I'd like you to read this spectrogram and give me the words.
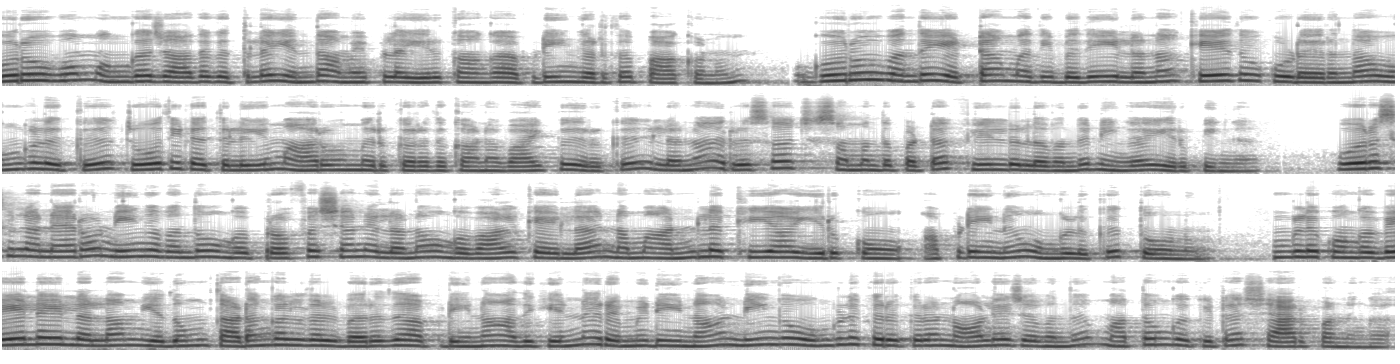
குருவும் உங்கள் ஜாதகத்தில் எந்த அமைப்பில் இருக்காங்க அப்படிங்கிறத பார்க்கணும். குரு வந்து எட்டாம் அதிபதி இல்லைன்னா கேது கூட இருந்தால் உங்களுக்கு ஜோதிடத்துலேயும் ஆர்வம் இருக்கிறதுக்கான வாய்ப்பு இருக்குது இல்லைன்னா ரிசர்ச் சம்மந்தப்பட்ட ஃபீல்டில் வந்து நீங்கள் இருப்பீங்க. ஒரு சில நேரம் நீங்கள் வந்து உங்கள் ப்ரொஃபஷன் இல்லைன்னா உங்கள் வாழ்க்கையில் நம்ம அன்லக்கியாக இருக்கோம் அப்படின்னு உங்களுக்கு தோணும். உங்களுக்கு உங்கள் வேலையிலலாம் எதுவும் தடங்கல்கள் வருது அப்படின்னா அதுக்கு என்ன ரெமிடினா நீங்கள் உங்களுக்கு இருக்கிற நாலேஜை வந்து மற்றவங்க கிட்ட ஷேர் பண்ணுங்கள்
